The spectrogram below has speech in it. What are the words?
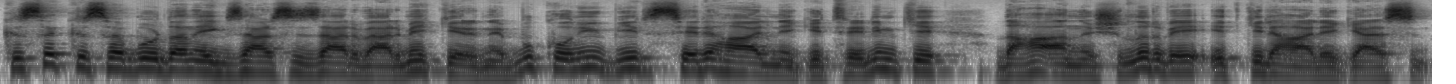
kısa kısa buradan egzersizler vermek yerine bu konuyu bir seri haline getirelim ki daha anlaşılır ve etkili hale gelsin.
